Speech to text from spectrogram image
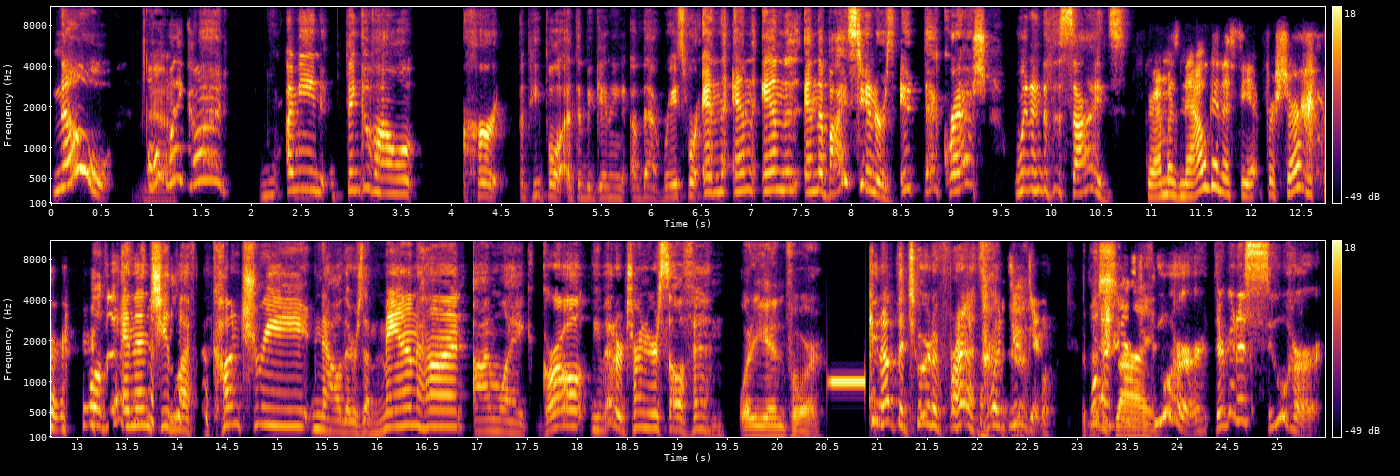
No. Oh my god. I mean think of how hurt the people at the beginning of that race were and the and and the and the bystanders. It that crash went into the sides. Grandma's now gonna see it for sure. well the- and then she left the country. Now there's a manhunt. I'm like girl you better turn yourself in. What are you in for? Fucking up the tour de france what'd you do well the they're gonna sue her they're gonna sue her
